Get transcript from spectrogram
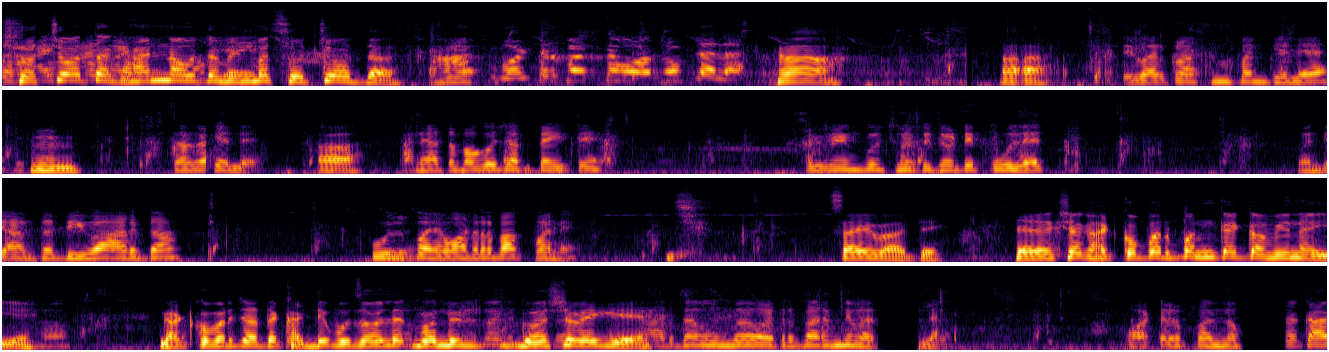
स्वच्छ होता घाण नव्हतं मेन स्वच्छ होता. वॉटर पार्कचा वॉर्मअप झाला. हा. रिव्हर क्रॉसिंग पण केले. सगळं केलंय. हा. आणि आता बघू शकता इथे स्विमिंग पूल छोटे छोटे पूल आहेत. म्हणजे आमचा दिवा अर्धा पूल पण आहे वॉटर पार्क पण आहे. सही बात आहे त्यापेक्षा घाटकोपर पण काही कमी नाही आहे घाटकोपरचे आता खड्डे बुजवलेत म्हणून गोष्ट वेगळी आहे. अर्धा मुंबई वॉटर पार्कने भरला वॉटरफॉल नको. आता काय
